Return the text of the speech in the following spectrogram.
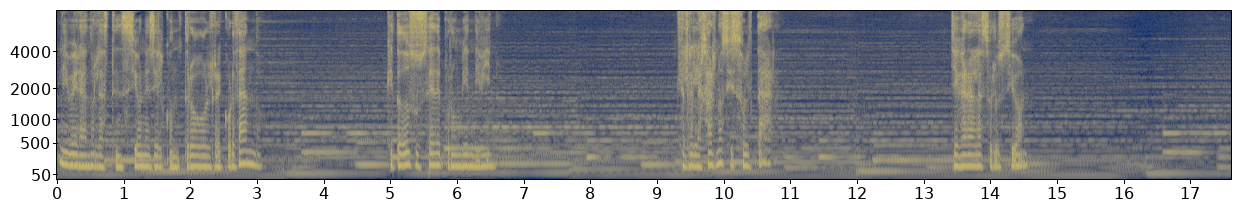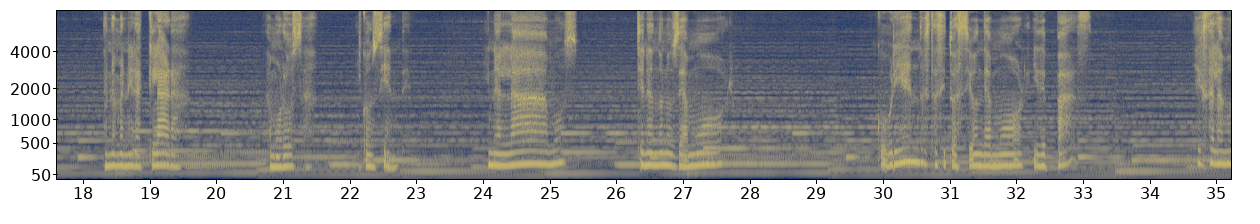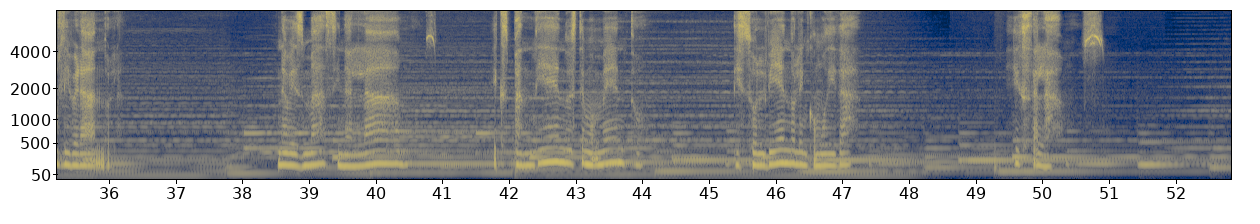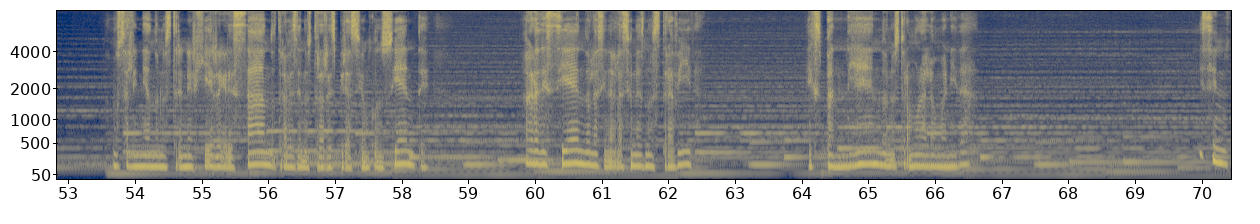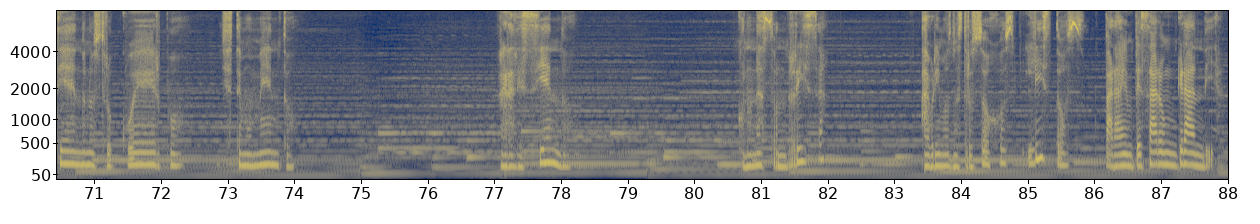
liberando las tensiones y el control, recordando que todo sucede por un bien divino, que al relajarnos y soltar, llegará la solución de una manera clara, amorosa y consciente. Inhalamos llenándonos de amor, cubriendo esta situación de amor y de paz. Y exhalamos liberándola. Una vez más, inhalamos, expandiendo este momento, disolviendo la incomodidad. Exhalamos. Vamos alineando nuestra energía y regresando a través de nuestra respiración consciente, agradeciendo las inhalaciones nuestra vida, expandiendo nuestro amor a la humanidad y sintiendo nuestro cuerpo y este momento, agradeciendo con una sonrisa abrimos nuestros ojos listos para empezar un gran día.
